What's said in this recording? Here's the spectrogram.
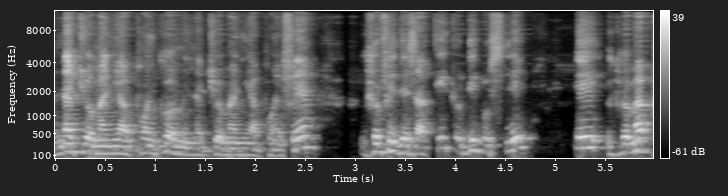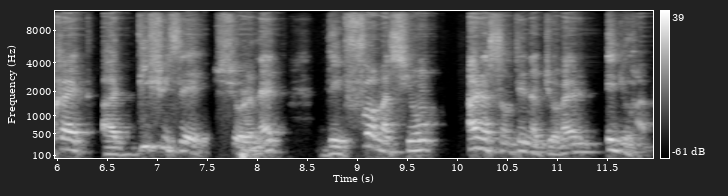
naturemania.com et naturemania.fr, je fais des articles, des dossiers. Et je m'apprête à diffuser sur le net des formations à la santé naturelle et durable.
